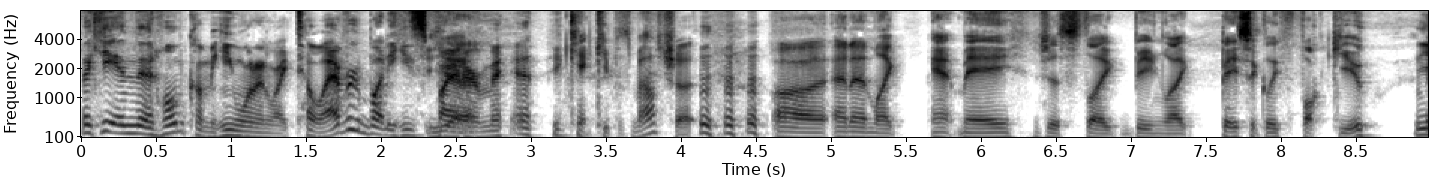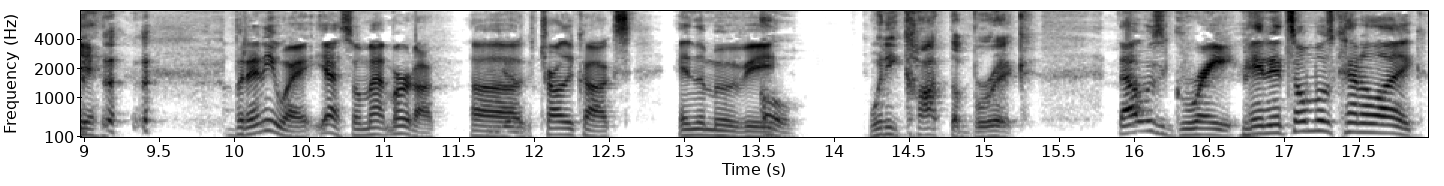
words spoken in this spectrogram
Like he in that Homecoming, he wanted to like tell everybody he's Spider Man. he can't keep his mouth shut. uh, and then like Aunt May just like being like basically fuck you. yeah. But anyway, yeah. So Matt Murdock, uh, Charlie Cox in the movie. Oh, when he caught the brick. That was great. And it's almost kind of like,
